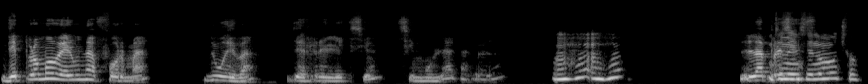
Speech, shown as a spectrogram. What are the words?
de promover una forma nueva de reelección simulada, ¿verdad? La Se presión, mencionó mucho.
